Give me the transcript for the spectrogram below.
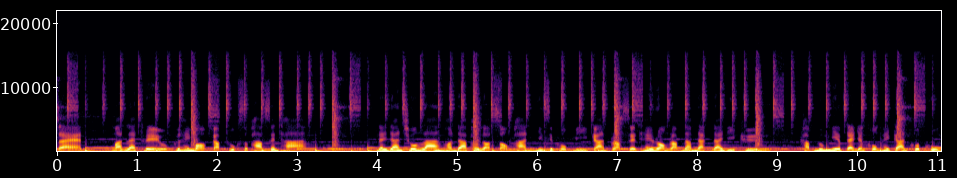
sand mud และ trail เพื่อให้เหมาะกับทุกสภาพเส้นทาง ในด้านช่วงล่าง Honda Pilot 2026 มีการปรับเซตให้รองรับน้ำหนักได้ดีขึ้น ขับนุ่มเงียบแต่ยังคงให้การควบคุม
